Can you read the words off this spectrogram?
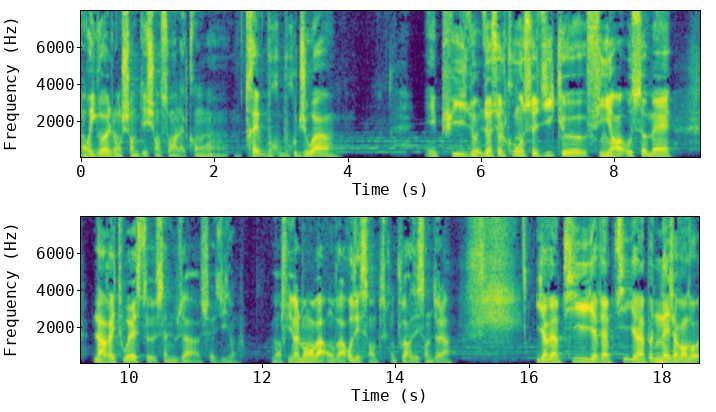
on rigole, on chante des chansons à la con. Très beaucoup, beaucoup de joie. Et puis d'un seul coup, on se dit que finir au sommet, l'arrêt ouest, ça nous a, ça se dit non. Non, finalement, on va, on va redescendre parce qu'on pouvait redescendre de là il y avait un petit, il y avait un petit, il y avait un peu de neige avant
